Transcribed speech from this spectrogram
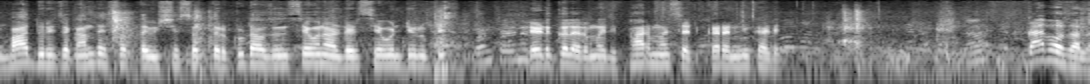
बहादुरीचा कांदा आहे सत्तावीसशे सत्तर. Two thousand seven hundred seventy rupees red कलरमध्ये फार्मर सेट करण निखाडे. काय भाव झाला?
